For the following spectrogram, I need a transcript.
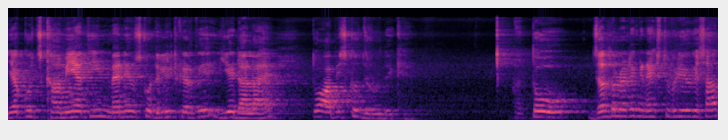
या कुछ खामियाँ थी मैंने उसको डिलीट कर दिया ये डाला है तो आप इसको ज़रूर देखें। तो जल्द लौटेंगे नेक्स्ट वीडियो के साथ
